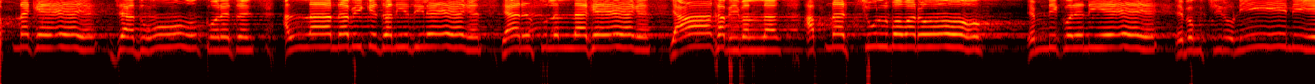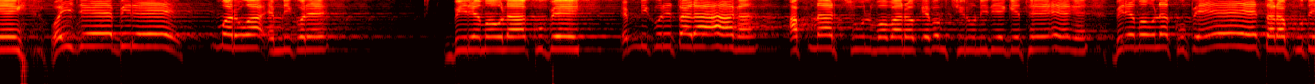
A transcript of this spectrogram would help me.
আপনাকে জাদু করেছে। আল্লাহ নবীকে জানিয়ে দিলেন আপনার চুল মোবারক এমনি করে নিয়ে এবং চিরুনি নিয়ে, ওই যে বীরে মারুয়া এমনি করে, বীরে মৌলা কূপে এমনি করে তারা আপনার চুল মোবারক এবং চিরুনি দিয়ে গেথে বীরে মৌলা কূপে তারা পুঁতে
